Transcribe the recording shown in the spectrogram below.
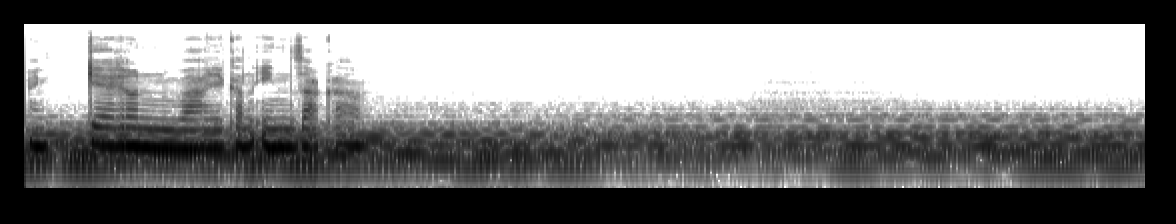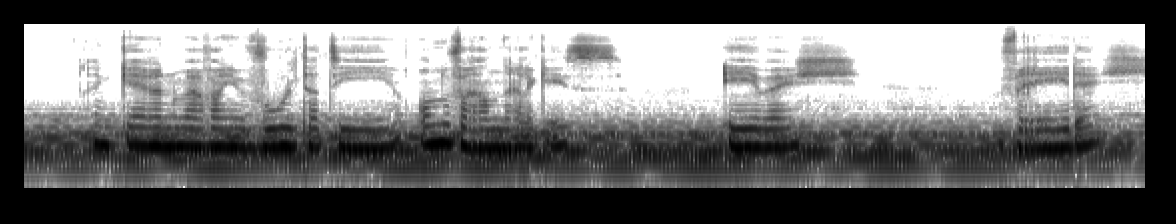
Een kern waar je kan inzakken. Waarvan je voelt dat die onveranderlijk is, eeuwig, vredig.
